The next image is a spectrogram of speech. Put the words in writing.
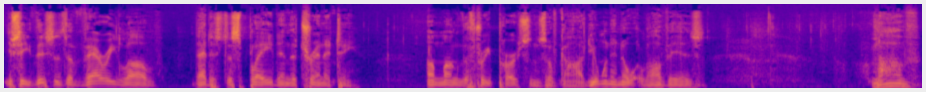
You see, this is the very love that is displayed in the Trinity among the three persons of God. You want to know what love is? Love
